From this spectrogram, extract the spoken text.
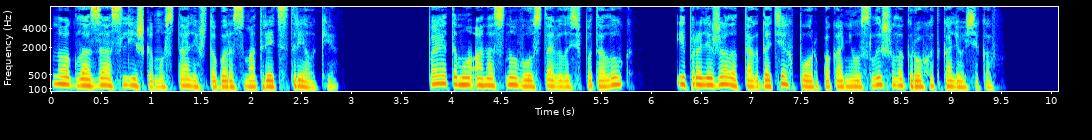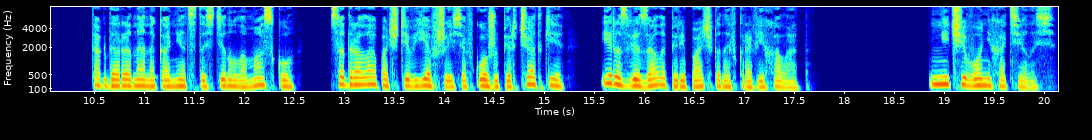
но глаза слишком устали, чтобы рассмотреть стрелки. Поэтому она снова уставилась в потолок и пролежала так до тех пор, пока не услышала грохот колесиков. Тогда Рене наконец-то стянула маску, содрала почти въевшиеся в кожу перчатки и развязала перепачканный в крови халат. Ничего не хотелось.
